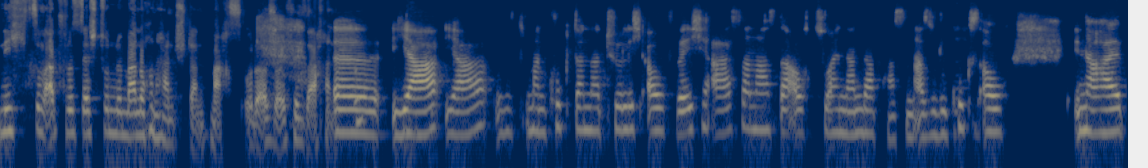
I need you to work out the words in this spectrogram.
nicht zum Abschluss der Stunde mal noch einen Handstand machst oder solche Sachen. Äh, ja, ja. Und man guckt dann natürlich auch, welche Asanas da auch zueinander passen. Also du guckst auch innerhalb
